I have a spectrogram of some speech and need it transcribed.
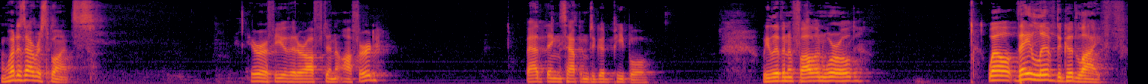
And what is our response? Here are a few that are often offered. Bad things happen to good people. We live in a fallen world. Well, they lived a good life.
